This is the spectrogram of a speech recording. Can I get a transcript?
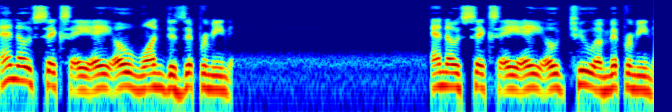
N06AA01 desipramine. N06AA02 imipramine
